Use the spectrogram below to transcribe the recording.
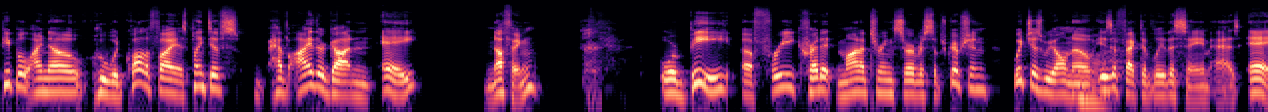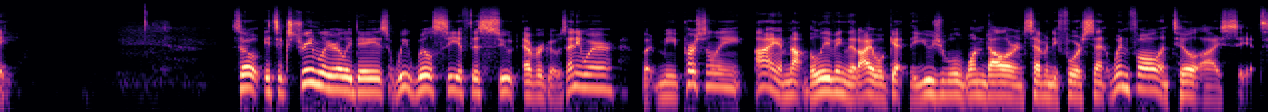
People I know who would qualify as plaintiffs have either gotten A, nothing, or B, a free credit monitoring service subscription, which, as we all know, is ah. effectively the same as A. So it's extremely early days. We will see if this suit ever goes anywhere. But me personally, I am not believing that I will get the usual $1.74 windfall until I see it.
